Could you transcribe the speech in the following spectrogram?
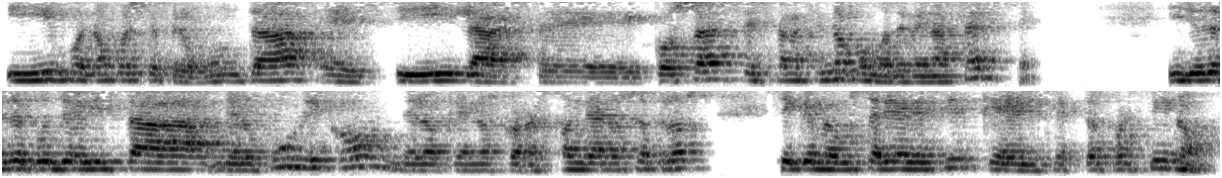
y bueno, pues se pregunta eh, si las eh, cosas se están haciendo como deben hacerse. Y yo desde el punto de vista de lo público, de lo que nos corresponde a nosotros, sí que me gustaría decir que el sector porcino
